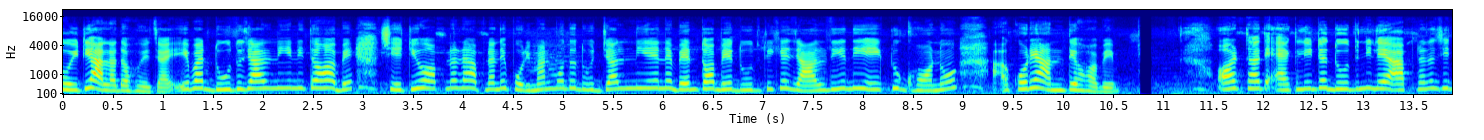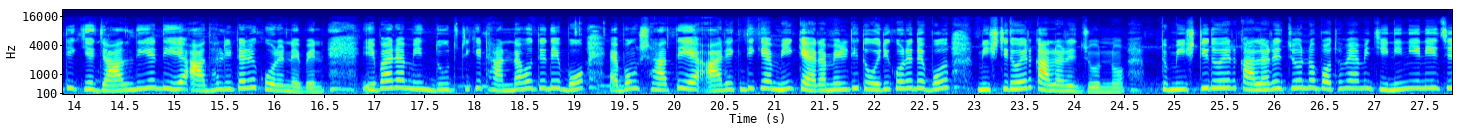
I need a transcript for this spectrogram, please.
দইটি আলাদা হয়ে যায়। এবার দুধ জাল নিয়ে নিতে হবে। সেটিও আপনারা আপনাদের পরিমাণ মতো দুধ জাল নিয়ে নেবেন। তবে দুধটিকে জাল দিয়ে দিয়ে একটু ঘন করে আনতে হবে। অর্থাৎ এক লিটার দুধ নিলে আপনারা সেটিকে জাল দিয়ে দিয়ে আধা লিটারে করে নেবেন। এবার আমি দুধটিকে ঠান্ডা হতে দেব এবং সাথে আরেক দিকে আমি ক্যারামেলটি তৈরি করে দেব মিষ্টি দইয়ের কালারের জন্য। তো মিষ্টি দইয়ের কালারের জন্য প্রথমে আমি চিনি নিয়ে নিয়েছি,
